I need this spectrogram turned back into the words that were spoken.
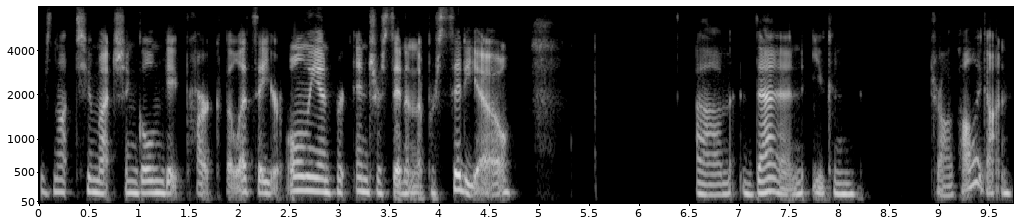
there's not too much in Golden Gate Park, but let's say you're only in, interested in the Presidio, um, then you can draw a polygon.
